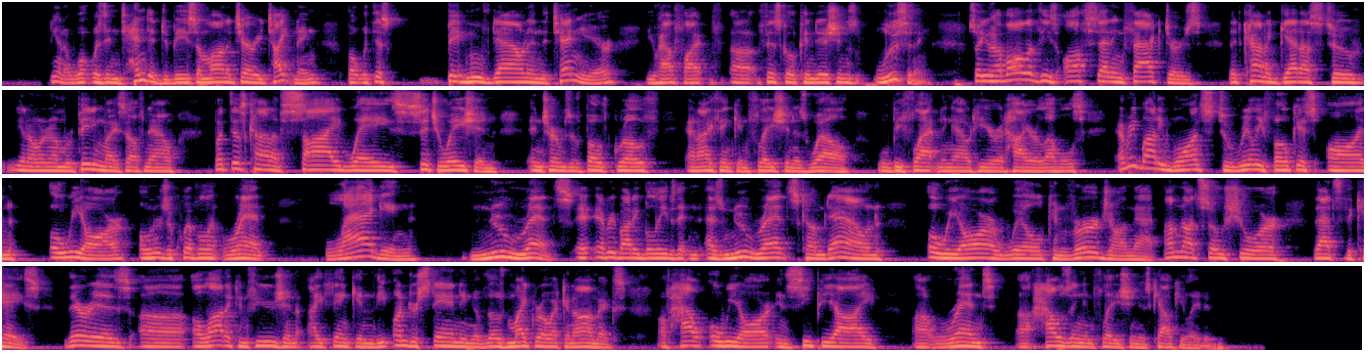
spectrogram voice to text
you know what was intended to be some monetary tightening, but with this big move down in the 10 year, you have fi- uh, fiscal conditions loosening. So you have all of these offsetting factors that kind of get us to, you know, and I'm repeating myself now, but this kind of sideways situation in terms of both growth and I think inflation as well will be flattening out here at higher levels. Everybody wants to really focus on OER, owner's equivalent rent, lagging new rents. Everybody believes that as new rents come down, OER will converge on that. I'm not so sure that's the case. There is uh, a lot of confusion, I think, in the understanding of those microeconomics of how OER and CPI uh, rent uh, housing inflation is calculated.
